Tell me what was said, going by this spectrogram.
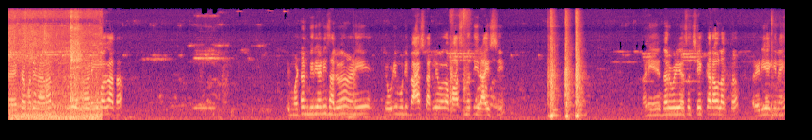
याच्यामध्ये जाणार. आणि बघा आता ते मटन बिर्याणी चालू आहे आणि केवढी मोठी बॅच टाकली बघा बासमती राईसची आणि हे दरवेळी असं चेक करावं लागतं रेडी आहे की नाही.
